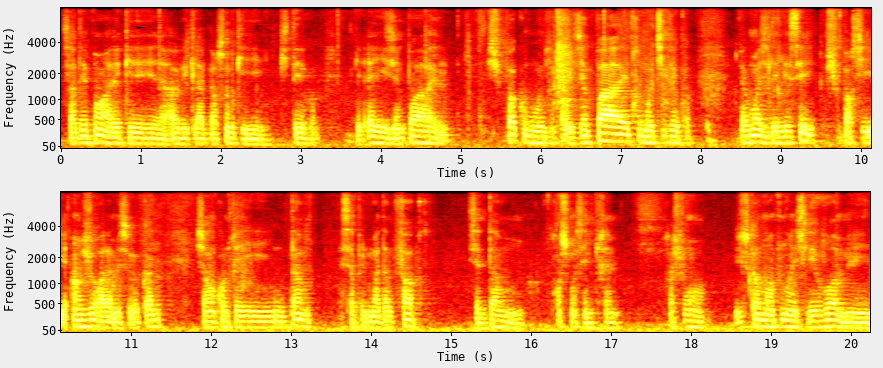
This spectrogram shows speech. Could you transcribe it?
ça dépend avec, avec la personne qui, qui t'aide. Quoi. Parce que, hey, j'aime pas, je sais pas comment on dit, j'aime pas être motivé. Quoi. Moi, je l'ai laissé. Je suis parti un jour à la maison locale. J'ai rencontré une dame, elle s'appelle Madame Fabre. Cette dame, franchement, c'est une crème. Franchement, jusqu'à maintenant, je les vois, mais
